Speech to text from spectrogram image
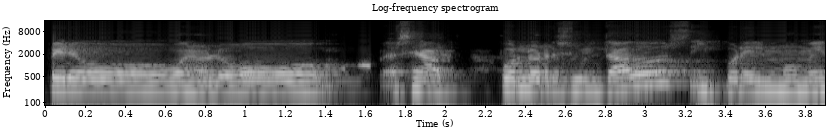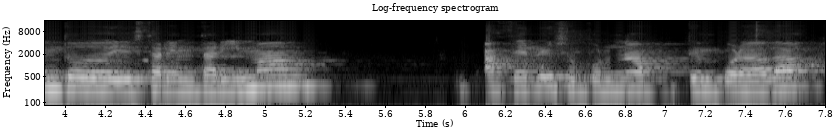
Pero bueno, luego, o sea, por los resultados y por el momento de estar en tarima, hacer eso por una temporada,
